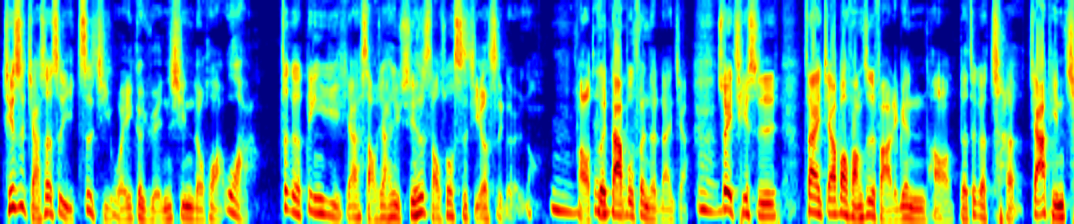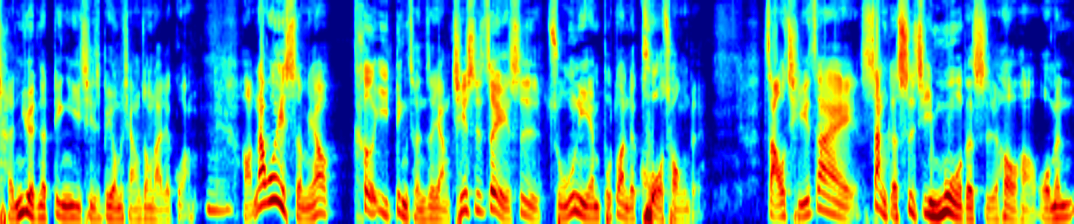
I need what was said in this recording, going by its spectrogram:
其实假设是以自己为一个圆心的话，哇。这个定义给它扫下去，其实少说十几二十个人哦。嗯，好，对大部分的人来讲，嗯，所以其实，在家暴防治法里面，好的这个成家庭成员的定义，其实比我们想象中来的广。嗯，好，那为什么要刻意定成这样？其实这也是逐年不断的扩充的。早期在上个世纪末的时候，哈，我们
